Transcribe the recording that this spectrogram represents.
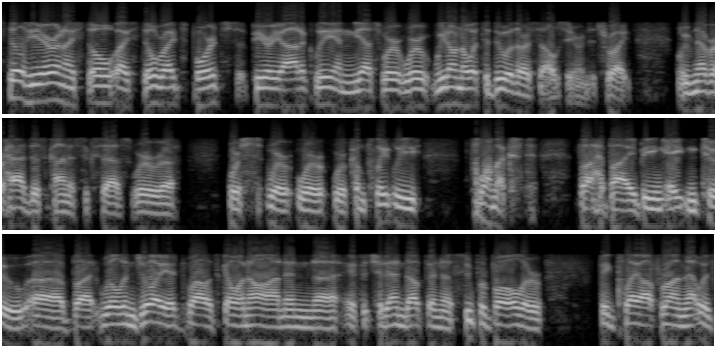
still here, and I still I still write sports periodically. And yes, we're we're we don't know what to do with ourselves here in Detroit. We've never had this kind of success. We're uh, we're we're we're we're completely flummoxed by by being eight and two. Uh, but we'll enjoy it while it's going on. And uh, if it should end up in a Super Bowl or big playoff run, that would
